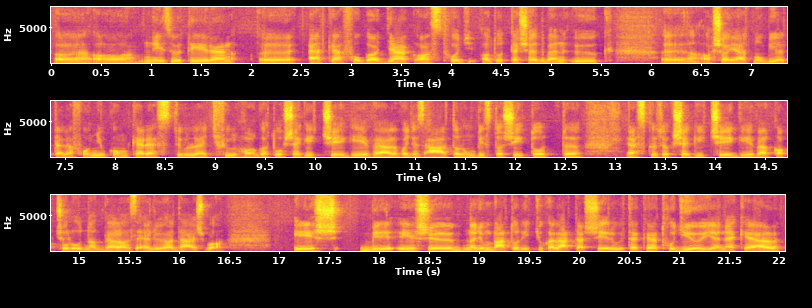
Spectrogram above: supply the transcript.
a, a nézőtéren, el kell fogadják azt, hogy adott esetben ők a saját mobiltelefonjukon keresztül egy fülhallgató segítségével, vagy az általunk biztosított eszközök segítségével kapcsolódnak bele az előadásba. És, és nagyon bátorítjuk a látássérülteket, hogy jöjjenek el,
